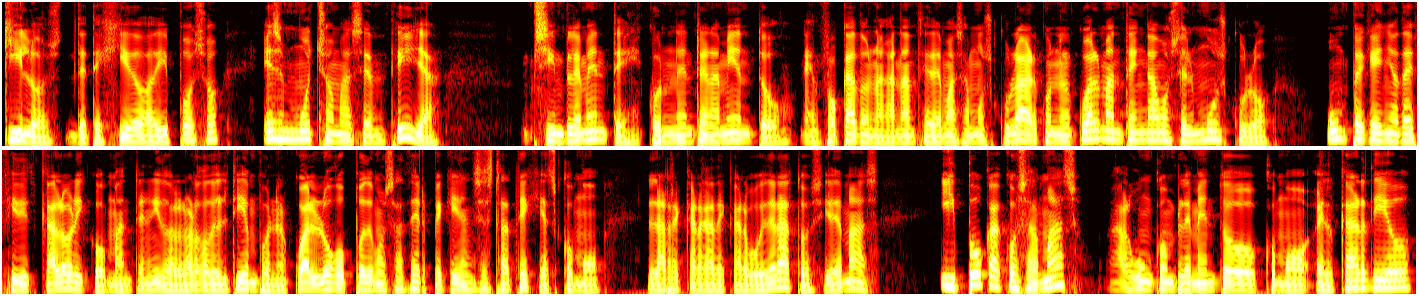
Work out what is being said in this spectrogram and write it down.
kilos de tejido adiposo, es mucho más sencilla simplemente con un entrenamiento enfocado en la ganancia de masa muscular, con el cual mantengamos el músculo un pequeño déficit calórico mantenido a lo largo del tiempo, en el cual luego podemos hacer pequeñas estrategias como la recarga de carbohidratos y demás, y poca cosa más, algún complemento como el cardio,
